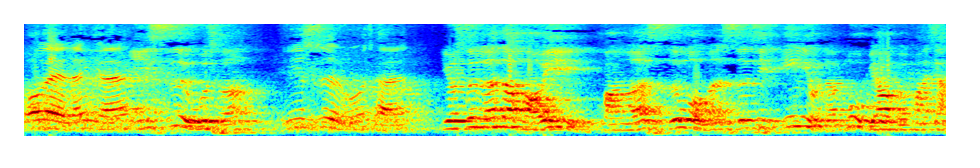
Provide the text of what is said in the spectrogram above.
若为人言，一事无成，一事无成。有时人的好意反而使我们失去应有的目标和方向。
